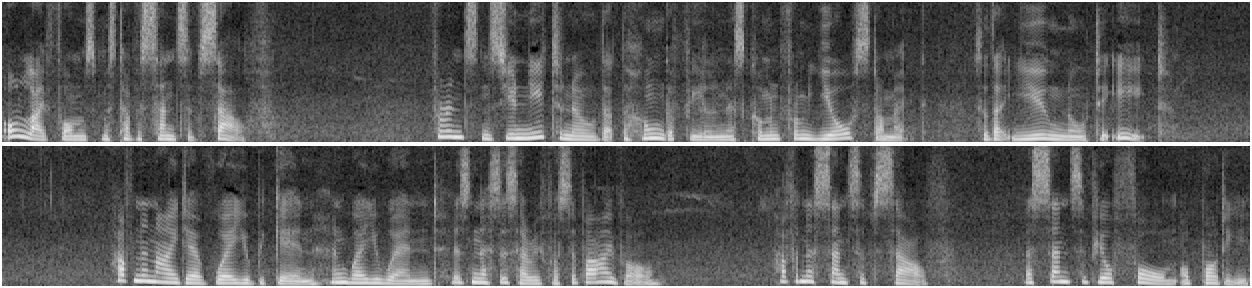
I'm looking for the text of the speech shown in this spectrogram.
All life forms must have a sense of self, for instance, you need to know that the hunger feeling is coming from your stomach so that you know to eat. Having an idea of where you begin and where you end is necessary for survival. Having a sense of self, a sense of your form or body,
